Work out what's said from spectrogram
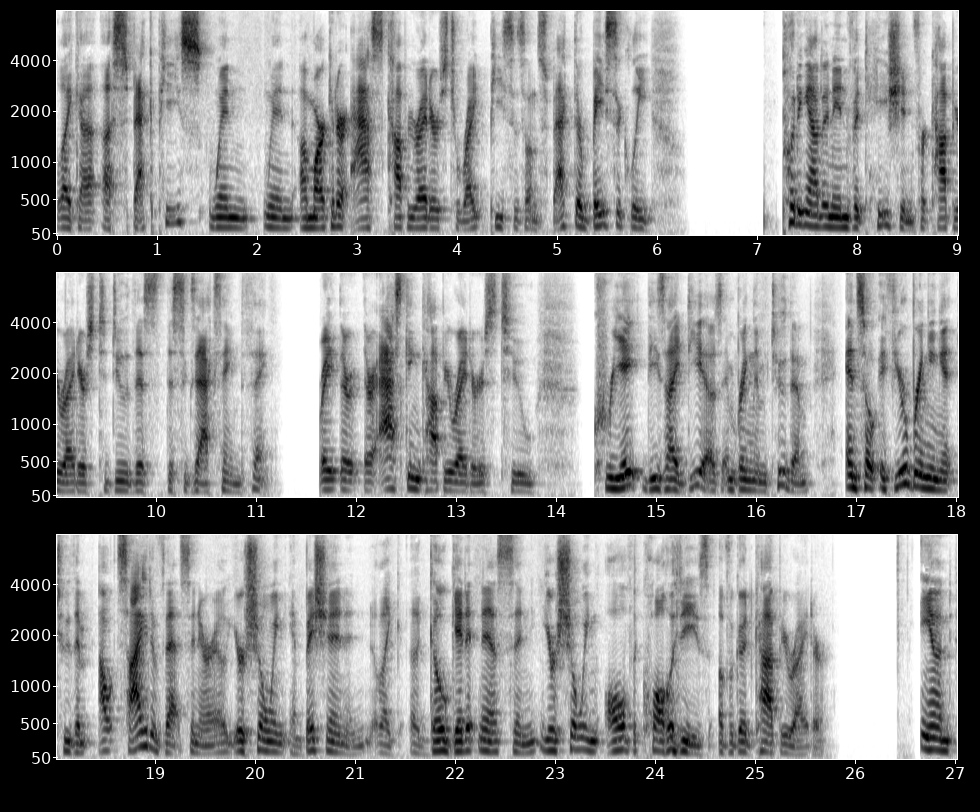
like a, a, spec piece. When when a marketer asks copywriters to write pieces on spec, they're basically putting out an invitation for copywriters to do this this exact same thing, right? They're they're asking copywriters to create these ideas and bring them to them. And so if you're bringing it to them outside of that scenario, you're showing ambition and like a go get itness and you're showing all the qualities of a good copywriter. And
